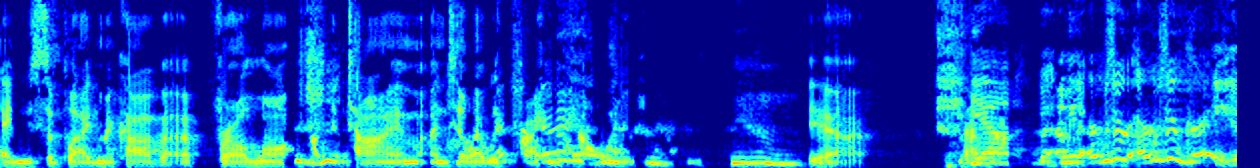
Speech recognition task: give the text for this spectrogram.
and you supplied my kava for a long time until i was trying my own. Yeah. Yeah yeah, but, I mean, herbs are herbs are great,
